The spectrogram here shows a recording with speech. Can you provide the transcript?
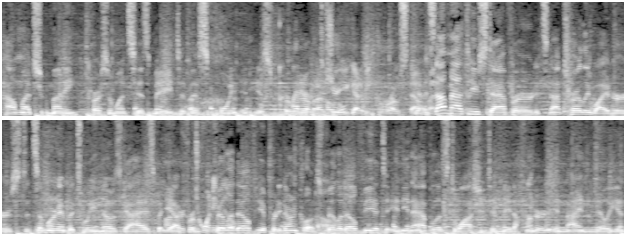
how much money Carson Wentz has made to this point in his career? I don't know, but I'm sure you got to be grossed out. Yeah, it's not. Matthew Stafford. It's not Charlie Whitehurst. It's somewhere in between those guys. But yeah, from Philadelphia, pretty darn close. Oh. Philadelphia to Indianapolis to Washington made 109 million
